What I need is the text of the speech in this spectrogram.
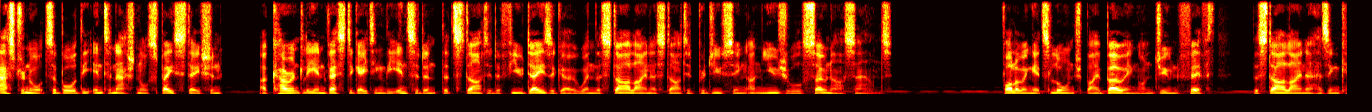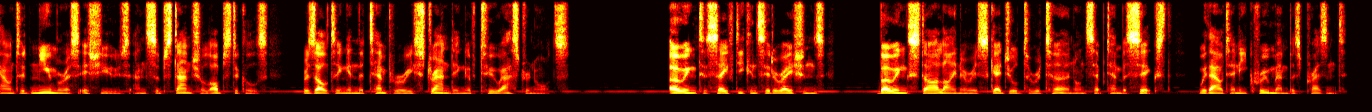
Astronauts aboard the International Space Station are currently investigating the incident that started a few days ago when the Starliner started producing unusual sonar sounds. Following its launch by Boeing on June 5th, the Starliner has encountered numerous issues and substantial obstacles, resulting in the temporary stranding of two astronauts. Owing to safety considerations, Boeing's Starliner is scheduled to return on September 6th without any crew members present.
